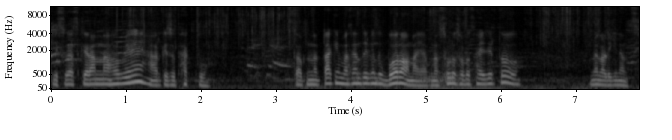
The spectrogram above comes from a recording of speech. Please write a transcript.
কিছু আজকে রান্না হবে আর কিছু থাকব। তো আপনার টাকি মাছ আনতে কিন্তু বড় নাই আপনার ছোটো ছোটো সাইজের তো। মেলাটি কিনে আনছি।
